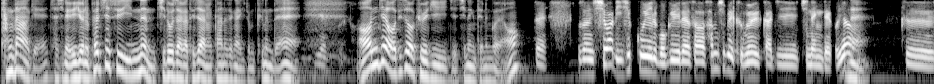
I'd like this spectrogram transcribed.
당당하게 자신의 의견을 펼칠 수 있는 지도자가 되지 않을까 하는 생각이 좀 드는데, 예. 언제 어디서 교육이 이제 진행되는 거예요? 네. 우선 10월 29일 목요일에서 30일 금요일까지 진행되고요. 네. 그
